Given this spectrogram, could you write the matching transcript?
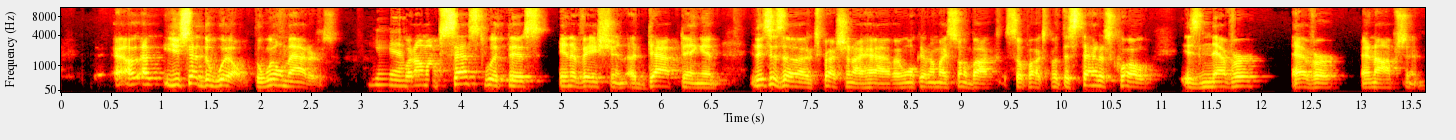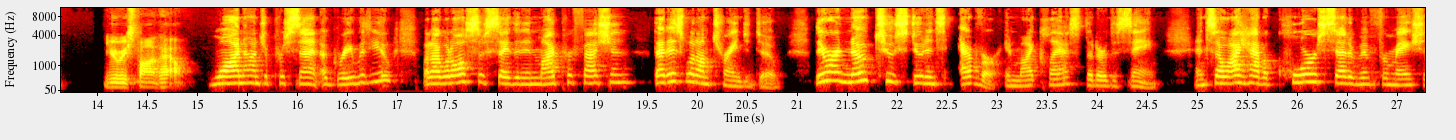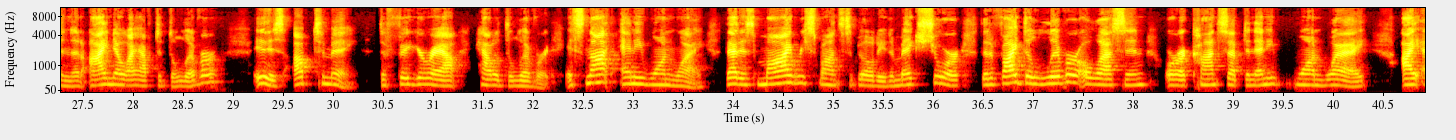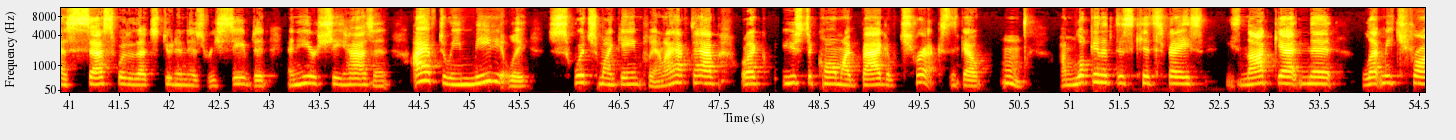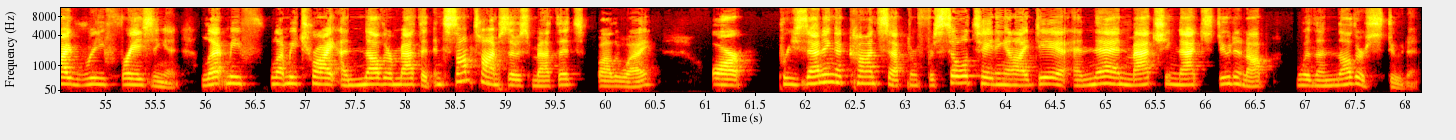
Uh, uh you said the will. The will matters yeah. But I'm obsessed with this innovation, adapting, and this is an expression I have. I won't get on my soapbox, soapbox, but the status quo is never, ever an option. You respond how? 100% agree with you. But I would also say that in my profession, that is what I'm trained to do. There are no two students ever in my class that are the same. And so I have a core set of information that I know I have to deliver. It is up to me to figure out how to deliver it. It's not any one way. That is my responsibility to make sure that if I deliver a lesson or a concept in any one way, I assess whether that student has received it and he or she hasn't. I have to immediately switch my game plan. I have to have what I used to call my bag of tricks and go, hmm, I'm looking at this kid's face. He's not getting it let me try rephrasing it. Let me let me try another method. And sometimes those methods by the way are presenting a concept and facilitating an idea and then matching that student up with another student.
